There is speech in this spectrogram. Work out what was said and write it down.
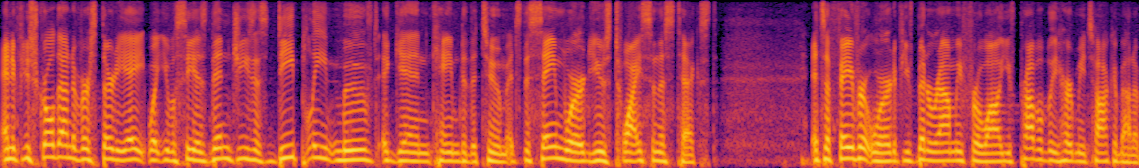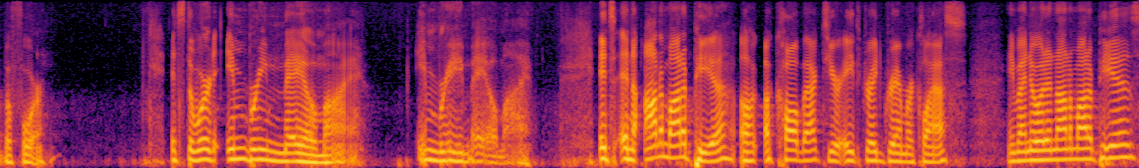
And if you scroll down to verse 38, what you will see is then Jesus, deeply moved again, came to the tomb. It's the same word used twice in this text. It's a favorite word. If you've been around me for a while, you've probably heard me talk about it before. It's the word embrimaomai. Embrimaomai. It's an onomatopoeia, a, a callback to your eighth grade grammar class. Anybody know what an onomatopoeia is?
